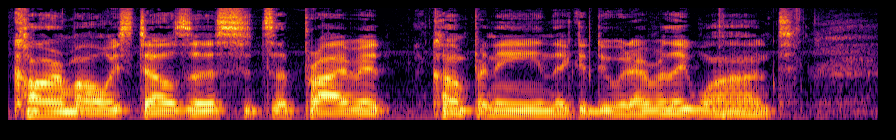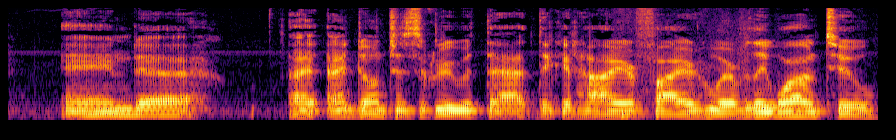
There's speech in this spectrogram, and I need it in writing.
Carm always tells us, it's a private company and they can do whatever they want, and uh, I, I don't disagree with that. They could hire, fire whoever they want to,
